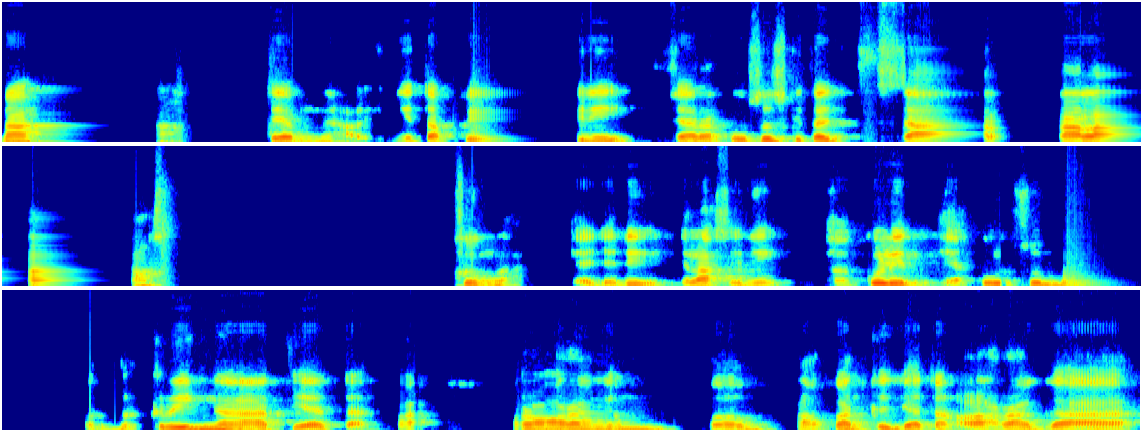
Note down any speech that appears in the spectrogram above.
Nah, saya hal ini, tapi ini secara khusus kita secara langsung lah. Ya, jadi jelas ini eh, kulit ya, kulit sumber berkeringat ya tanpa orang-orang yang uh, melakukan kegiatan olahraga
